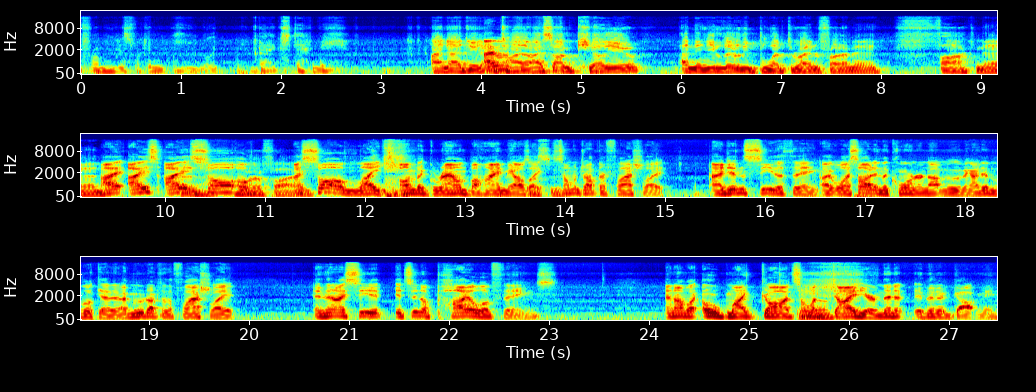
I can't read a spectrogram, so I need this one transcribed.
Come from? He just fucking he like backstabbed me. I know, dude. I I'm Tyler. I saw him kill you, and then he literally blipped right in front of me. Fuck, man. I I, I saw a, horrifying. I saw a light on the ground behind me. I was like, you. someone dropped their flashlight. I didn't see the thing. I well, I saw it in the corner, not moving. I didn't look at it. I moved up to the flashlight, and then I see it. It's in a pile of things, and I'm like, oh my god, someone Yeah. died here. And then it and then it got me.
